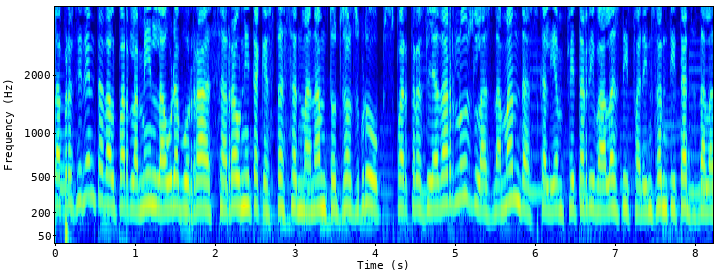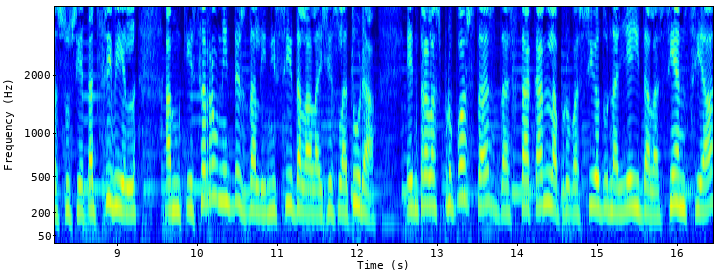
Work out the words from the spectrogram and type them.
La presidenta del Parlament, Laura Borràs, s'ha reunit aquesta setmana amb tots els grups per traslladar-los les demandes que li han fet arribar a les diferents entitats de la societat civil amb qui s'ha reunit des de l'inici de la legislatura. Entre les propostes destaquen l'aprovació d'una llei de la ciència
